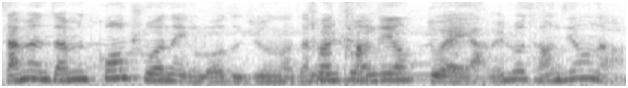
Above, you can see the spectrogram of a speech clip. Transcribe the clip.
咱们咱们光说那个罗子君了，咱们没说唐晶，对呀，没说唐晶呢。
